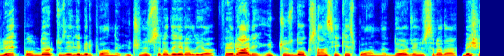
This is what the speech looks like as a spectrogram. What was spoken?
Red Bull 451 puanla 3. sırada yer alıyor. Ferrari 398 puanla 4. sırada. 5.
